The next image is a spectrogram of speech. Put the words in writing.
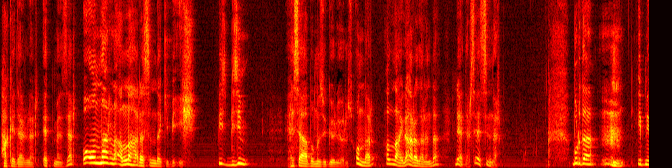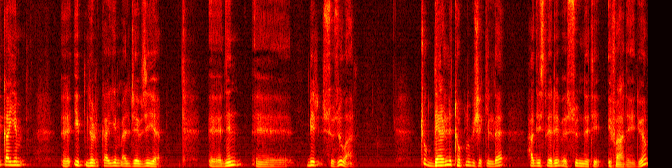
hak ederler, etmezler. O onlarla Allah arasındaki bir iş. Biz bizim hesabımızı görüyoruz. Onlar Allah ile aralarında ne ederse etsinler. Burada İbn Kayyim e, İbnül Kayyim el Cevziye'nin e, bir sözü var. Çok değerli toplu bir şekilde hadisleri ve sünneti ifade ediyor.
